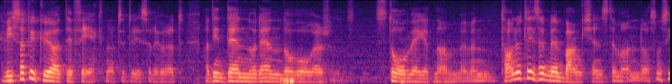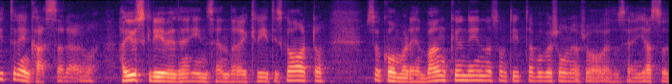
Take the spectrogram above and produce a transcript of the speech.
Vissa tycker ju att det är fegt naturligtvis, eller hur? Att, att inte den och den då vågar stå med eget namn. Men ta nu till exempel en banktjänsteman då, som sitter i en kassa där och har just skrivit en insändare i kritisk art. Och så kommer det en bankkund in och som tittar på personen och frågar. och säger jaså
